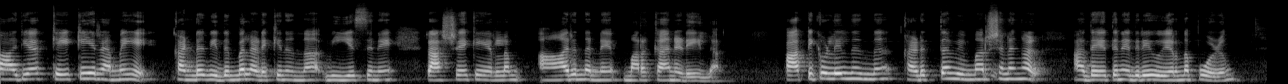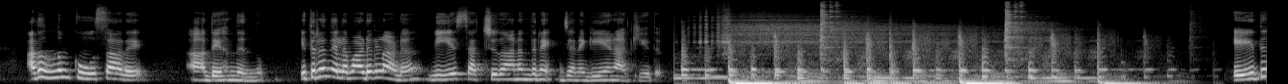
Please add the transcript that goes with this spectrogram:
ഭാര്യ കെ കെ രമയെ കണ്ട് വിതുമ്പലടക്കി നിന്ന വി എസിനെ രാഷ്ട്രീയ കേരളം ആരും തന്നെ മറക്കാനിടയില്ല. പാർട്ടിക്കുള്ളിൽ നിന്ന് കടുത്ത വിമർശനങ്ങൾ അദ്ദേഹത്തിനെതിരെ ഉയർന്നപ്പോഴും അതൊന്നും കൂസാതെ അദ്ദേഹം നിന്നു. ഇത്തരം നിലപാടുകളാണ് വി എസ് അച്യുതാനന്ദനെ ജനകീയനാക്കിയത്. ഏത്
